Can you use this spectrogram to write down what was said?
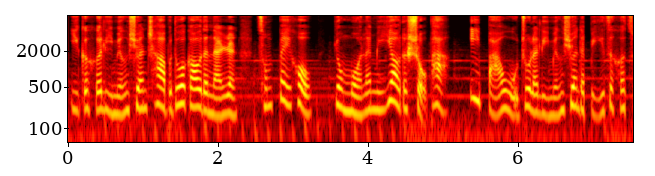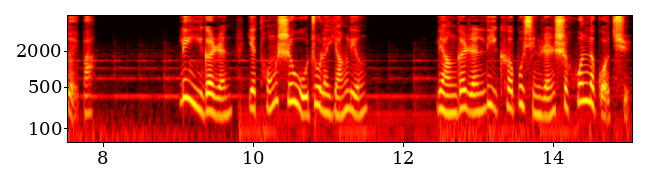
一个和李明轩差不多高的男人从背后用抹了迷药的手帕一把捂住了李明轩的鼻子和嘴巴，另一个人也同时捂住了杨玲，两个人立刻不省人事，昏了过去。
